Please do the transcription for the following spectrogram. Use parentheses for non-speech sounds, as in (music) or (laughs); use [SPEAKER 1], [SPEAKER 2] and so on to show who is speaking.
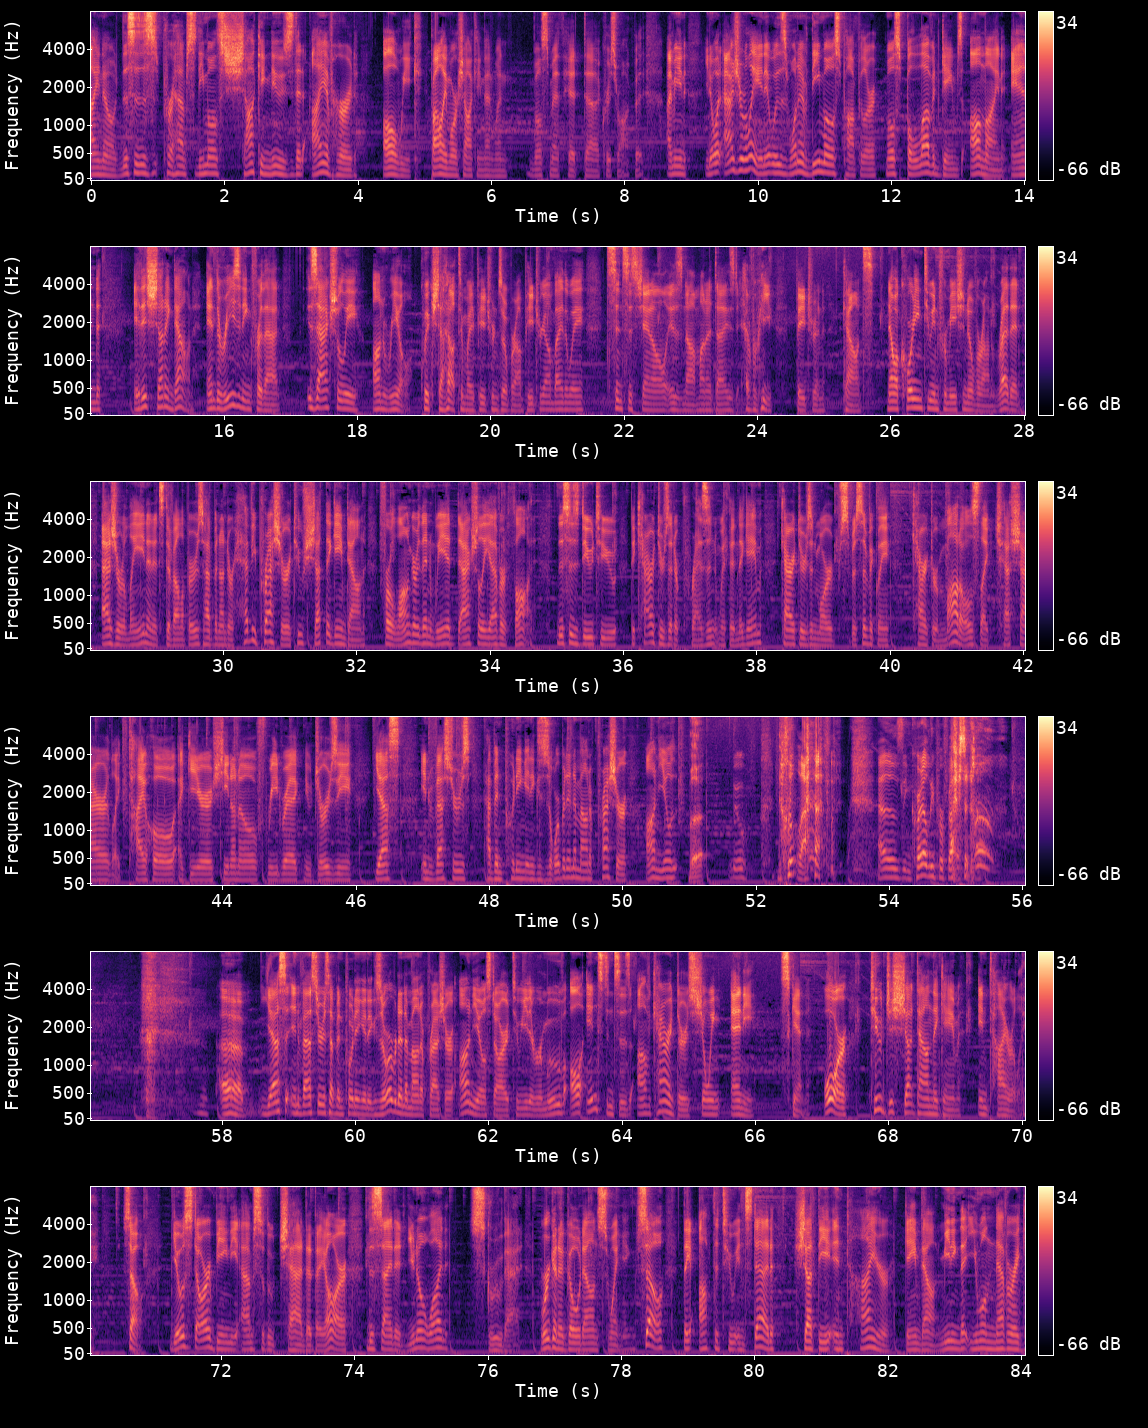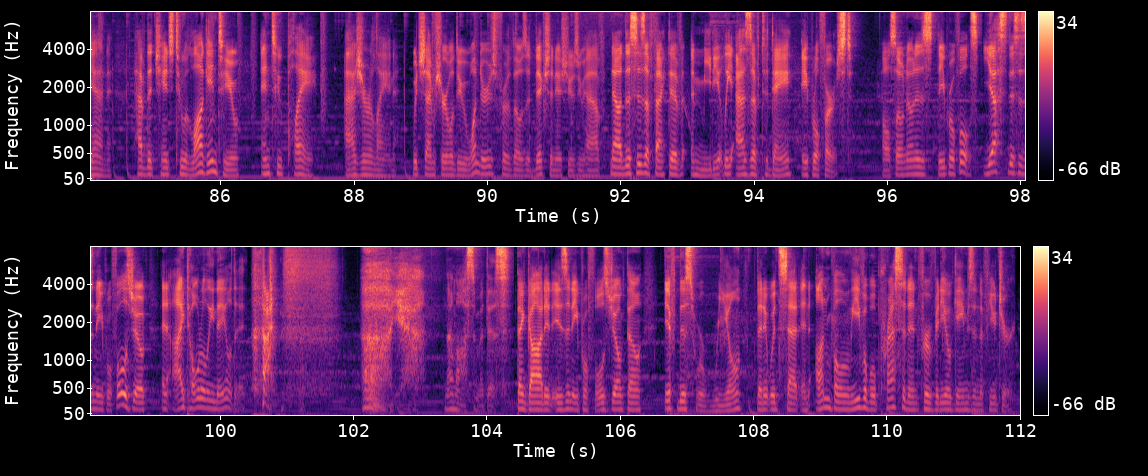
[SPEAKER 1] I know, this is perhaps the most shocking news that I have heard all week. Probably more shocking than when Will Smith hit uh, Chris Rock. But I mean, you know what? Azur Lane, it was one of the most popular, most beloved games online, and it is shutting down. And the reasoning for that is actually unreal. Quick shout out to my patrons over on Patreon, by the way. Since this channel is not monetized, every patron counts. Now, according to information over on Reddit, Azur Lane and its developers have been under heavy pressure to shut the game down for longer than we had actually ever thought. This is due to the characters that are present within the game, characters and more specifically, character models like Cheshire, like Taiho, Agir, Shinano, Friedrich, New Jersey. Yes, investors have been putting an exorbitant amount of pressure on Yo. (laughs) Don't laugh. That was incredibly professional. (laughs) Uh, yes, investors have been putting an exorbitant amount of pressure on Yostar to either remove all instances of characters showing any skin, or to just shut down the game entirely. So, Yostar, being the absolute chad that they are, decided, you know what? Screw that. We're gonna go down swinging. So, they opted to instead shut the entire game down, meaning that you will never again have the chance to log into and to play Azur Lane, which I'm sure will do wonders for those addiction issues you have. Now, this is effective immediately as of today, April 1st, also known as April Fools. Yes, this is an April Fool's joke, and I totally nailed it. (laughs) I'm awesome at this. Thank God it is an April Fool's joke though. If this were real, then it would set an unbelievable precedent for video games in the future.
